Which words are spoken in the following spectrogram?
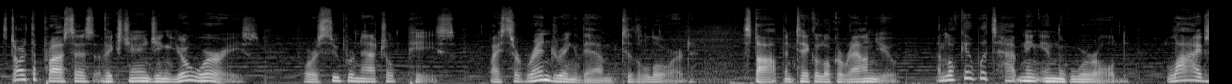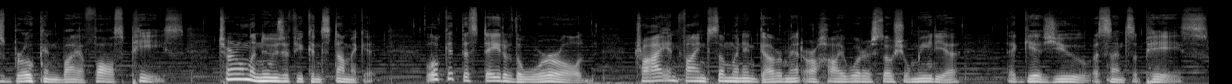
start the process of exchanging your worries for a supernatural peace by surrendering them to the Lord. Stop and take a look around you and look at what's happening in the world. Lives broken by a false peace Turn on the news if you can stomach it. Look at the state of the world. Try and find someone in government or Hollywood or social media that gives you a sense of peace.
